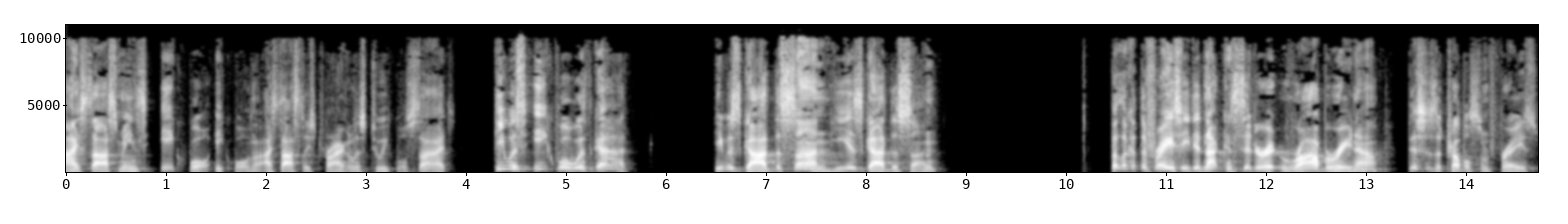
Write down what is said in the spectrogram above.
isos means equal, equal. The isosceles triangle is two equal sides. He was equal with God. He was God the Son. He is God the Son. But look at the phrase, he did not consider it robbery. Now, this is a troublesome phrase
